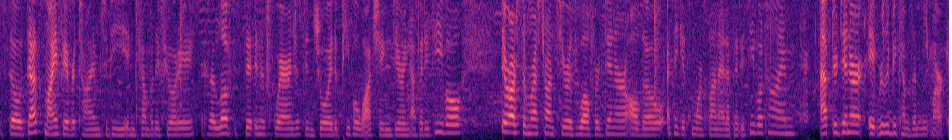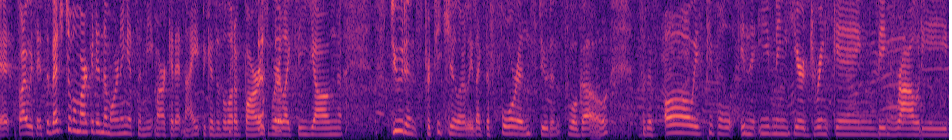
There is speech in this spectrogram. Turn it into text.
So that's my favorite time to be in Campo dei Fiori because I love to sit in the square and just enjoy the people watching during aperitivo. There are some restaurants here as well for dinner, although I think it's more fun at aperitivo time. After dinner, it really becomes a meat market. So I always say it's a vegetable market in the morning, it's a meat market at night because there's a lot of bars where like the young students particularly like the foreign students will go so there's always people in the evening here drinking being rowdy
